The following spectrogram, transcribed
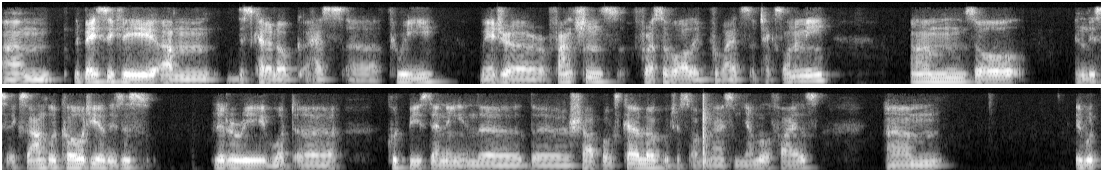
Um, basically, um, this catalog has uh, three major functions. First of all, it provides a taxonomy. Um, so in this example code here, this is literally what uh, could be standing in the, the Shardbox catalog, which is organized in YAML files. Um, it would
